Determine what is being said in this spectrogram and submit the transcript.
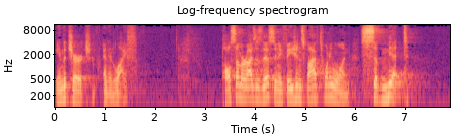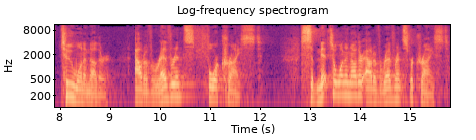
in the church and in life. Paul summarizes this in Ephesians 5:21, submit to one another out of reverence for Christ. Submit to one another out of reverence for Christ.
